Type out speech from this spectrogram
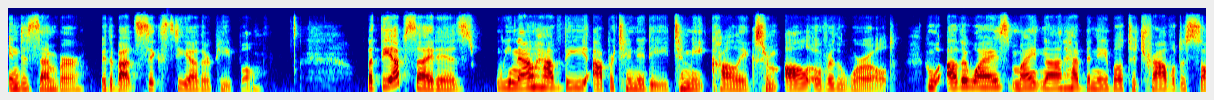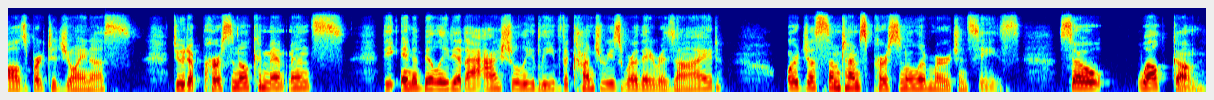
in December with about 60 other people. But the upside is we now have the opportunity to meet colleagues from all over the world who otherwise might not have been able to travel to Salzburg to join us, due to personal commitments, the inability to actually leave the countries where they reside, or just sometimes personal emergencies. So welcome.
